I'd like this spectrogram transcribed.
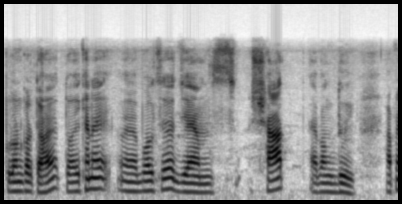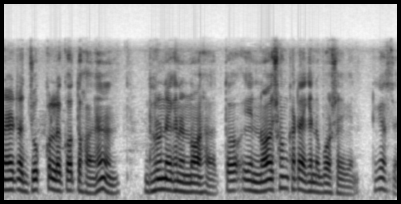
পূরণ করতে হয়। তো এখানে বলছে যে সাত এবং দুই। আপনার এটা যোগ করলে কত হয় হ্যাঁ? ধরুন এখানে নয় হয়। তো এই নয় সংখ্যাটা এখানে বসাইবেন, ঠিক আছে?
